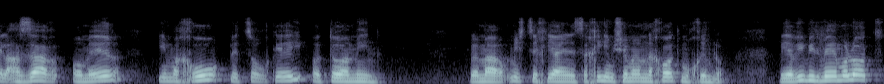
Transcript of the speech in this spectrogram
אלעזר אומר, יימכרו לצורכי אותו המין. כלומר, מי שצריך יין לנסחים, שם המנחות, מוכרים לו. ויביא בדמיהם עולות,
